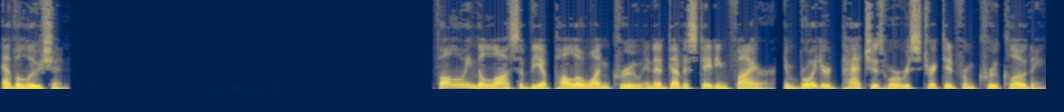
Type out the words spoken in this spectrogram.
Evolution. Following the loss of the Apollo 1 crew in a devastating fire, embroidered patches were restricted from crew clothing.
